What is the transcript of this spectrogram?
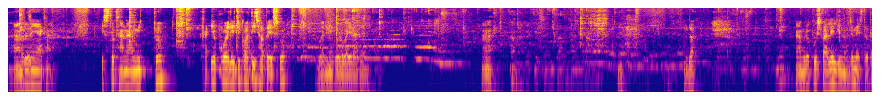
हाम्रो चाहिँ यहाँ खा यस्तो खाना मिठो खा- यो क्वालिटी कति छ त यसको? भन्ने कुरो भइरहेको छ। ल। हाम्रो पुष्पाले लिनुहुन्छ नि यस्तो त।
